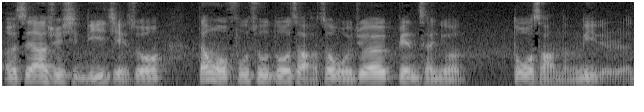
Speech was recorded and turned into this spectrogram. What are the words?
而是要去理解说，当我付出多少的时候，我就会变成有多少能力的人。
